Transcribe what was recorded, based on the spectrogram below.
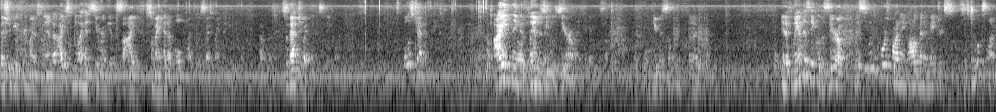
that should be a three minus lambda, I just knew I had zero on the other side, so my head I multiplied both sides by negative one. Okay. So that too I think is legal. Well, let's check it. I think if lambda is equal to zero, you missed something? And if lambda is equal to zero, let's see what the augmented matrix system looks like.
